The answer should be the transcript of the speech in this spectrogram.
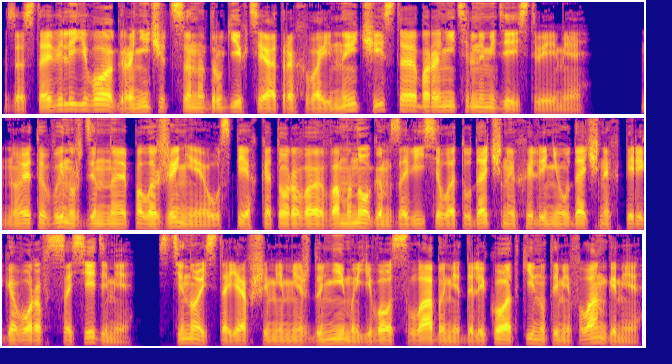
заставили его ограничиться на других театрах войны чисто оборонительными действиями. Но это вынужденное положение, успех которого во многом зависел от удачных или неудачных переговоров с соседями, стеной, стоявшими между ним и его слабыми, далеко откинутыми флангами,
